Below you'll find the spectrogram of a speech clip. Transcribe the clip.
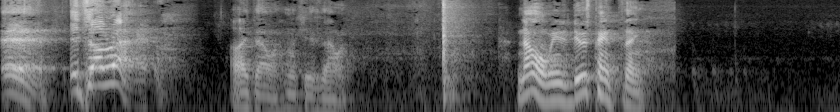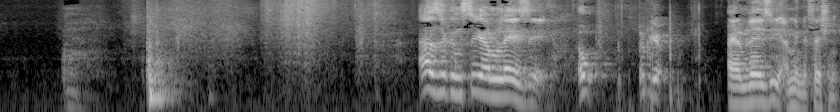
Yeah, it's all right. I like that one. I'm gonna keep that one. Now all we need to do is paint the thing. As you can see, I'm lazy. Oh, there we go. I am lazy, I mean efficient.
